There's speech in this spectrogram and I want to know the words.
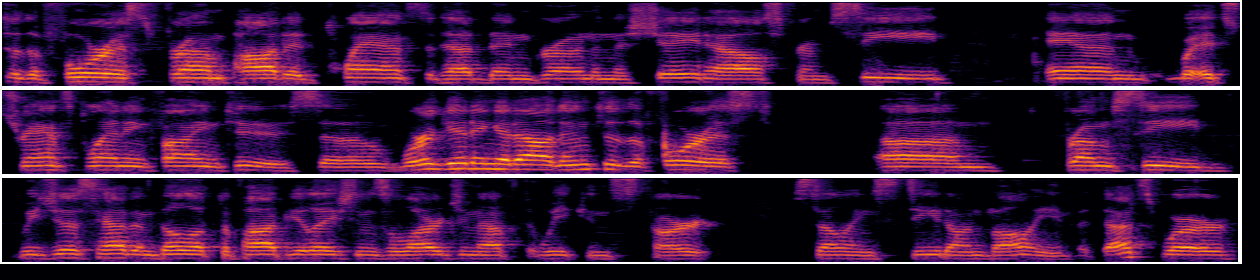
to the forest from potted plants that have been grown in the shade house from seed and it's transplanting fine too. So we're getting it out into the forest um, from seed. We just haven't built up the populations large enough that we can start selling seed on volume. But that's where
